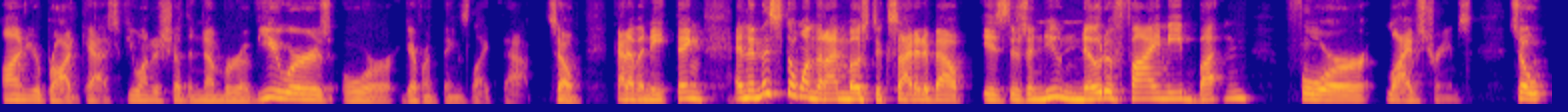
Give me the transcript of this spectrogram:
on your broadcast if you want to show the number of viewers or different things like that. So, kind of a neat thing. And then this is the one that I'm most excited about is there's a new notify me button for live streams. So,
